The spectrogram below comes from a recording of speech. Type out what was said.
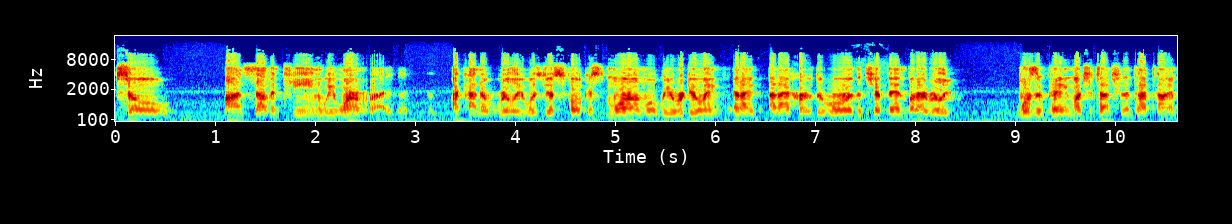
So on 17, we weren't. I kind of really was just focused more on what we were doing, and I and I heard the roar of the chip in, but I really wasn't paying much attention at that time.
